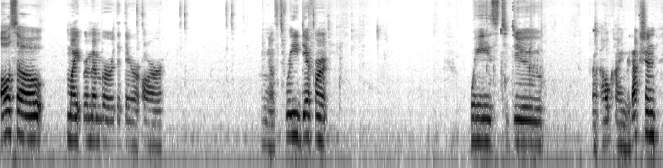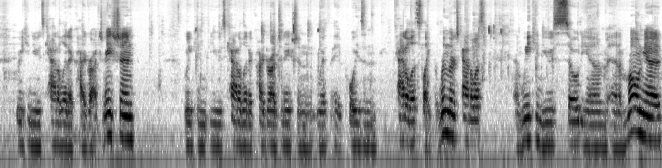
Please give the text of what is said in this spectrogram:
also might remember that there are you know three different ways to do uh, alkyne reduction. We can use catalytic hydrogenation, we can use catalytic hydrogenation with a poison catalyst like the Lindlar's catalyst. And we can use sodium and ammonia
